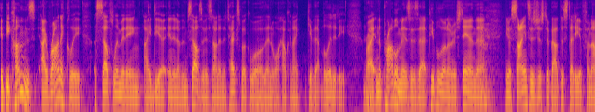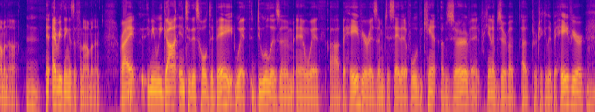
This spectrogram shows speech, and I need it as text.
it becomes ironically a self-limiting idea in and of themselves. If it's not in a textbook well mm. then well how can i give that validity mm. right? And the problem is is that people don't understand that you know science is just about the study of phenomena. Mm. And everything is a phenomenon right? Mm. I mean we got into this whole debate with dualism and with uh, behaviorism to say that if well, we can't observe it if we can't observe a, a particular behavior mm-hmm.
